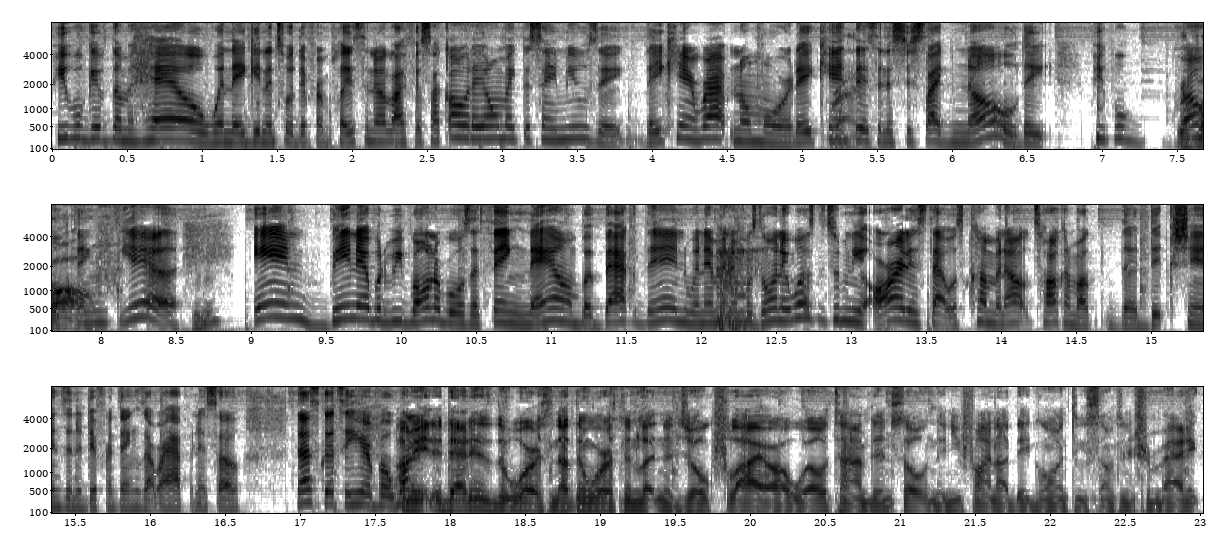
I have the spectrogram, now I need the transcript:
people give them hell when they get into a different place in their life. It's like, oh, they don't make the same music. They can't rap no more. They can't Right. this. And it's just like, no, they people grow. Things, yeah. Mm-hmm. And being able to be vulnerable is a thing now. But back then when Eminem was doing it, wasn't too many artists that was coming out talking about the addictions and the different things that were happening. So that's good to hear. But I mean, that is the worst. Nothing worse than letting a joke fly or a well-timed insult, and then you find out they're going through something traumatic.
